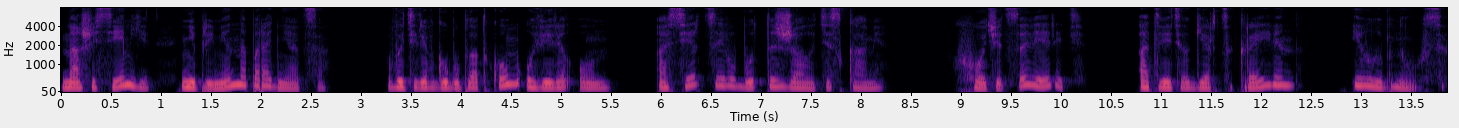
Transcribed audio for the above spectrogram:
«Наши семьи непременно породнятся», — вытерев губы платком, уверил он, а сердце его будто сжало тисками. «Хочется верить», — ответил герцог Крейвен и улыбнулся.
